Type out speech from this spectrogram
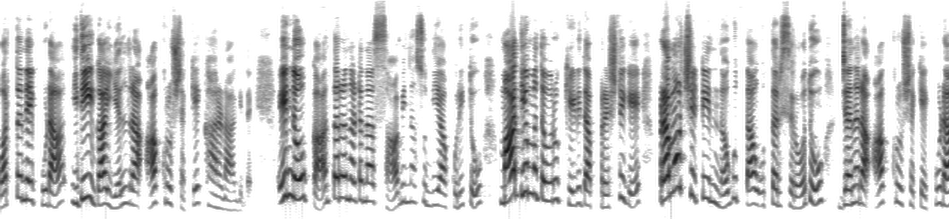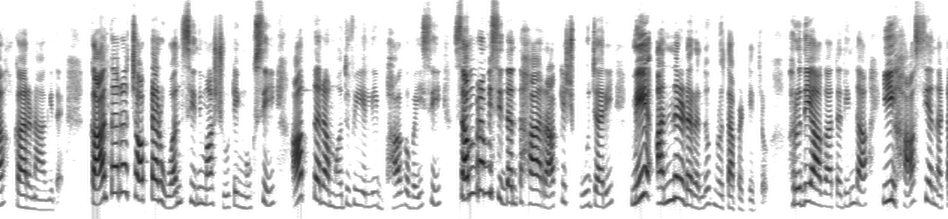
ವರ್ತನೆ ಕೂಡ ಇದೀಗ ಎಲ್ಲರ ಆಕ್ರೋಶಕ್ಕೆ ಕಾರಣ ಆಗಿದೆ. ಇನ್ನು ಕಾಂತಾರ ನಟನ ಸಾವಿನ ಸುದ್ದಿಯ ಕುರಿತು ಮಾಧ್ಯಮದವರು ಕೇಳಿದ ಪ್ರಶ್ನೆಗೆ ಪ್ರಮೋದ್ ಶೆಟ್ಟಿ ನಗುತ್ತಾ ಉತ್ತರಿಸಿರೋದು ಜನರ ಆಕ್ರೋಶಕ್ಕೆ ಕೂಡ ಕಾರಣ ಆಗಿದೆ. Kantara chapter one cinema shooting ಮುಗಿಸಿ ಆಪ್ತರ ಮದುವೆಯಲ್ಲಿ ಭಾಗವಹಿಸಿ ಸಂಭ್ರಮಿಸಿದಂತಹ ರಾಕೇಶ್ ಪೂಜಾರಿ ಮೇ ಹನ್ನೆರಡರಂದು ಮೃತಪಟ್ಟಿದ್ರು ಹೃದಯಾಘಾತದಿಂದ ಈ ಹಾಸ್ಯ ನಟ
